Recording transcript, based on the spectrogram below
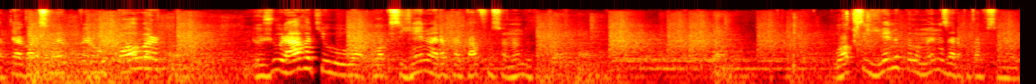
Até agora só recuperou o power. Eu jurava que o, o oxigênio era pra estar funcionando. O oxigênio, pelo menos, era pra estar funcionando.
